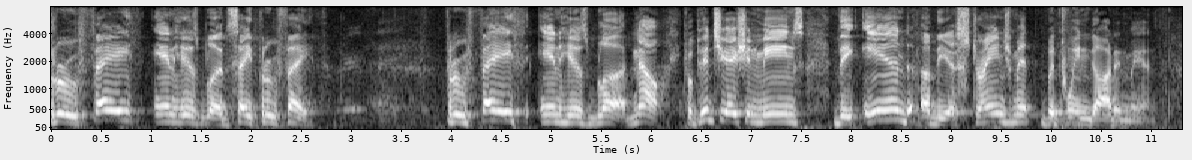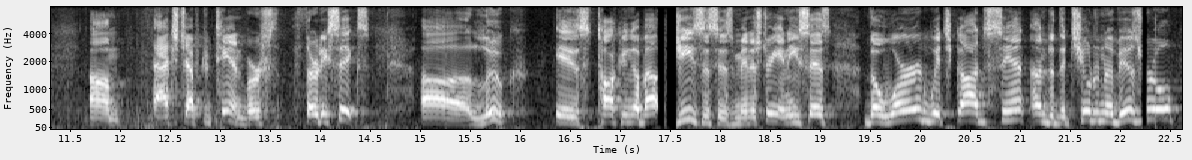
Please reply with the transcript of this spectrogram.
through faith in his blood. Say, through faith. Through faith. In his blood. Now, propitiation means the end of the estrangement between God and man. Um, Acts chapter 10, verse 36. Uh, Luke is talking about Jesus' ministry, and he says, The word which God sent unto the children of Israel,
